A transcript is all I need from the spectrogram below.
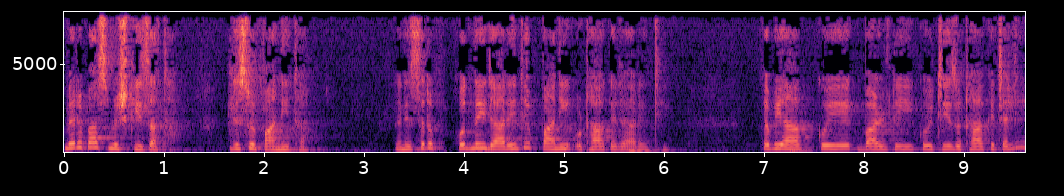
میرے پاس مشکیزہ تھا، جس میں پانی تھا۔ یعنی صرف خود نہیں جا رہی تھی، پانی اٹھا کے جا رہی تھی۔ کبھی آپ کوئی ایک بالٹی، کوئی چیز اٹھا کے چلی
